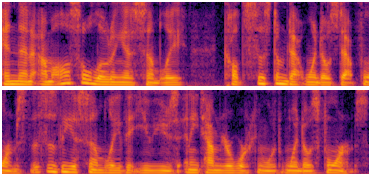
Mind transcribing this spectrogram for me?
and then I'm also loading an assembly called system.windows.forms. This is the assembly that you use anytime you're working with Windows Forms.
